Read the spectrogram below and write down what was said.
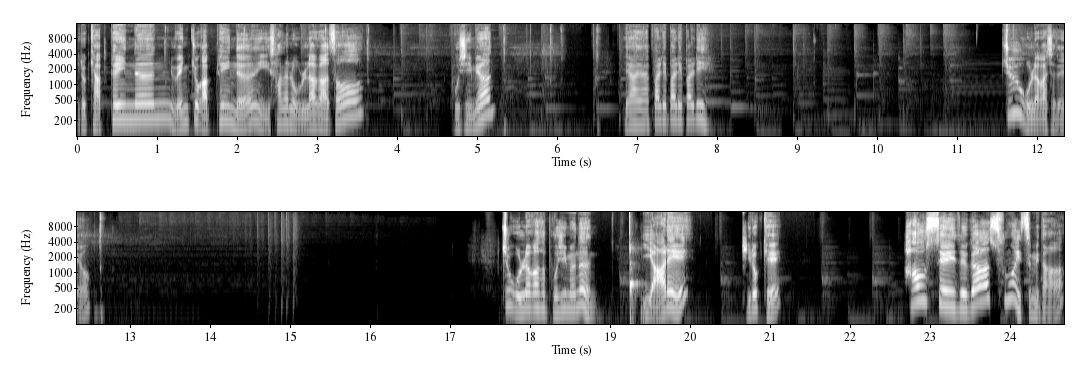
이렇게 앞에 있는 왼쪽 앞에 있는 이 산을 올라가서 보시면 야야 빨리 빨리 빨리 쭉 올라가셔야 돼요. 쭉 올라가서 보시면은 이 아래에 이렇게 하우스헤드가 숨어 있습니다.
